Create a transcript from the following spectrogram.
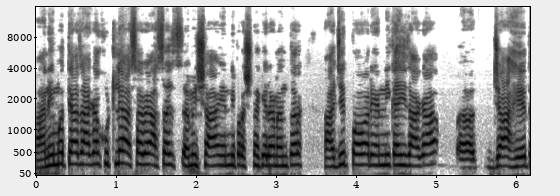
आणि मग त्या जागा कुठल्या असाव्या असं अमित शहा यांनी प्रश्न केल्यानंतर अजित पवार यांनी काही जागा ज्या आहेत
